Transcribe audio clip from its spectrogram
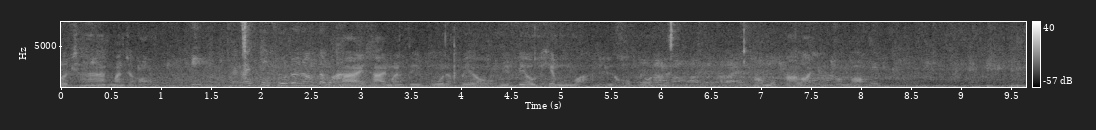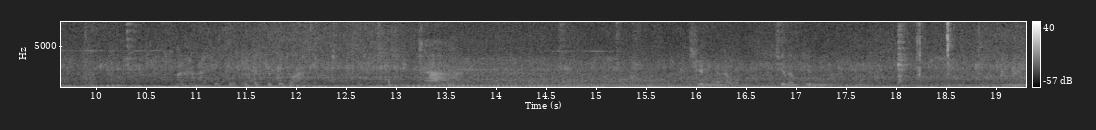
รสชาติมันจะออกคล้ายๆซีฟู้ดด้วยเนาะแต่ว่าใช่ใช่เหมือนซีฟู้ดแต่เปรี้ยวมีเปรี้ยวเค็มหวานคือครบรสเลยห่อหมกก็อร่อยอย่างผมบอกเลยมันคล้ายๆซีฟู้ดมันเป็นซีฟู้ดหวาน ช่ชิมกันครับชิมน้ำจิ้มอืม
